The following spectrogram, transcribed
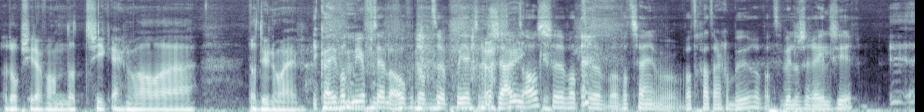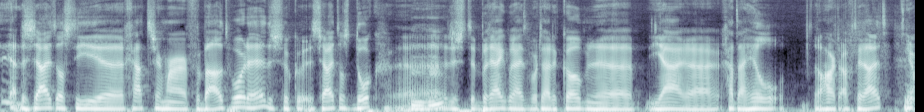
adoptie daarvan, dat zie ik echt nog wel. Uh, dat duurt nog even. Kan je wat meer vertellen over dat uh, project op de Zuidas? Uh, wat, wat, zijn, wat gaat daar gebeuren? Wat willen ze realiseren? Ja, de Zuidas die gaat zeg maar verbouwd worden. Hè? Dus de Zuidas dok. Mm Dus de bereikbaarheid wordt daar de komende jaren gaat daar heel hard achteruit. Ja.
